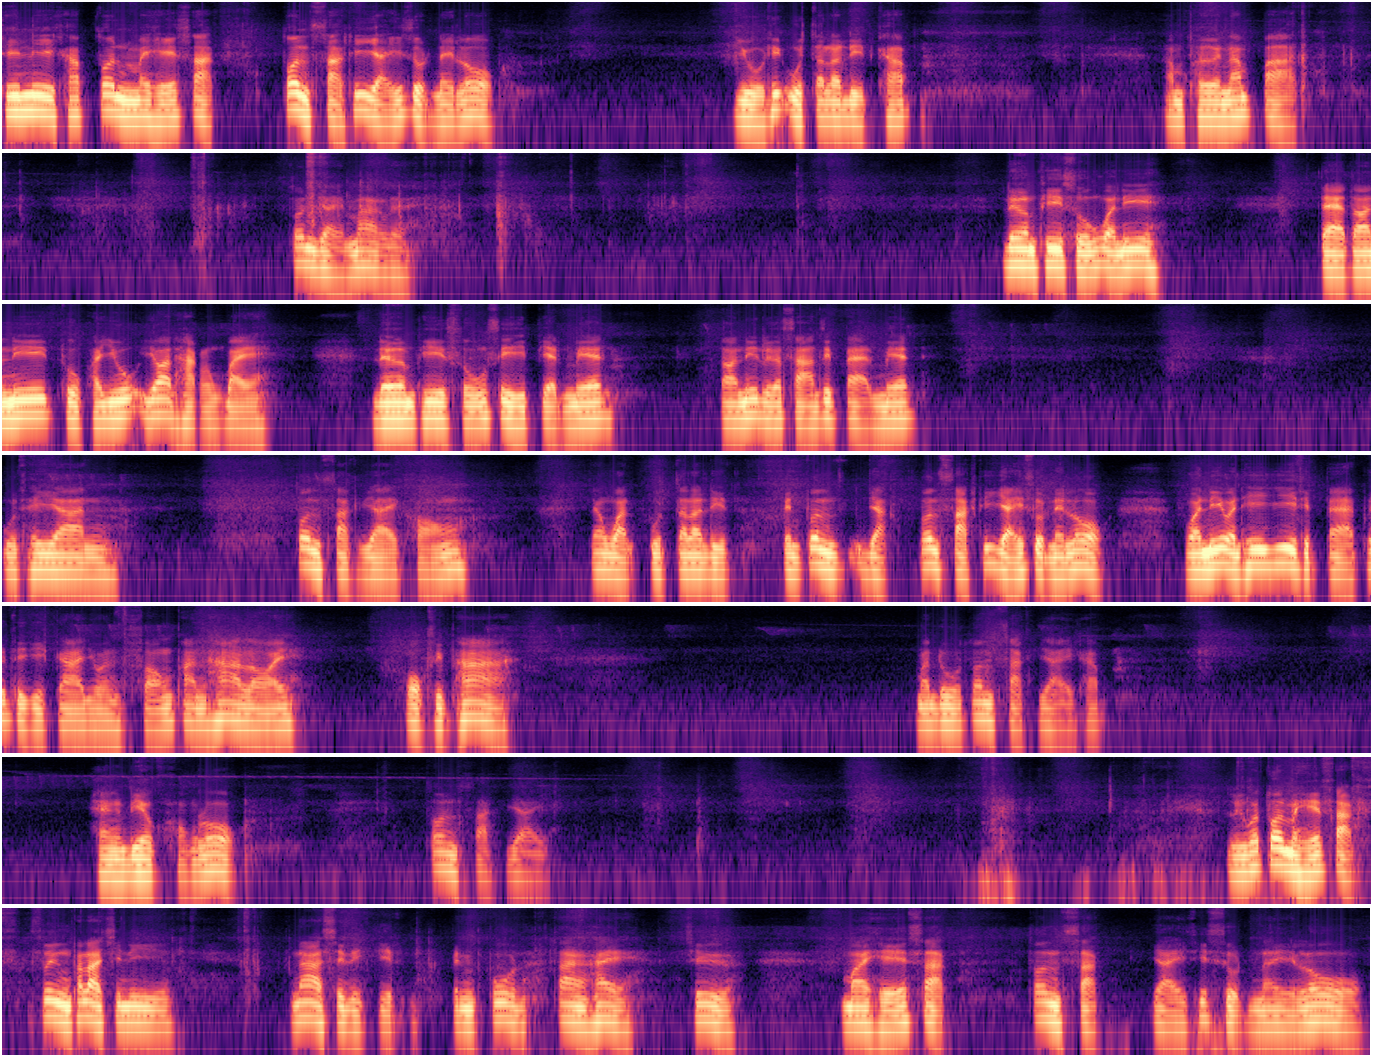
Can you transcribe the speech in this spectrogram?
ที่นี่ครับต้นมเหสักต้นสักที่ใหญ่ที่สุดในโลก อยู่ที่อุตรดิตถ์ครับอำเภอน้ำปาด ต้นใหญ่มากเลย เดิมทีสูงกว่านี้ แต่ตอนนี้ถูกพายุยอดหักลงไป เดิมทีสูง 47 เมตร ตอนนี้เหลือ 38 เมตร อุทยาน ต้นสักใหญ่ของจังหวัดอุตรดิตถ์เป็นต้นหยักต้นสักที่ใหญ่ที่สุดในโลก วันนี้วันที่ 28 พฤศจิกายน 2565 มาดูต้นสักใหญ่ครับ แห่งเดียวของโลก ต้นสักใหญ่ หรือว่าต้นมเหสักซึ่งพระราชินีนาถสิริกิตเป็นผู้ตั้างให้ ชื่อมเหสักต้นสักใหญ่ที่สุดในโลก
